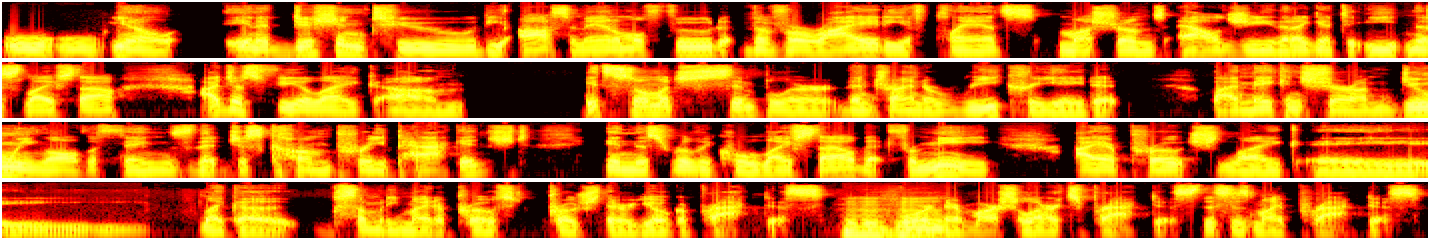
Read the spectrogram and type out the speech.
you know, in addition to the awesome animal food, the variety of plants, mushrooms, algae that I get to eat in this lifestyle, I just feel like um, it's so much simpler than trying to recreate it by making sure I'm doing all the things that just come pre-packaged in this really cool lifestyle that for me I approach like a like a somebody might approach approach their yoga practice or Mhm. their martial arts practice. This is my practice.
